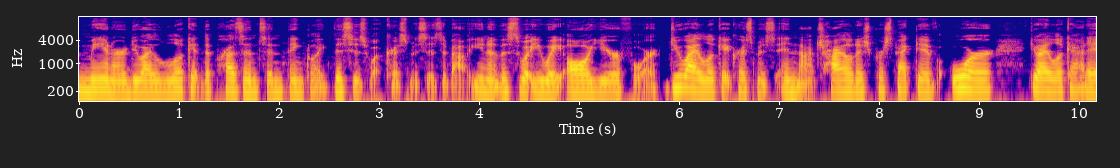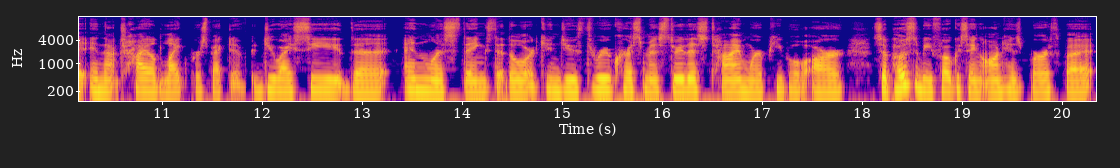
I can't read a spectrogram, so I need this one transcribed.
manner? Do I look at the presents and think like this is what Christmas is about? You know, this is what you wait all year for. Do I look at Christmas in that childish perspective or do I look at it in that childlike perspective? Do I see the endless things that the Lord can do through Christmas, through this time where people are supposed to be focusing on his birth, but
